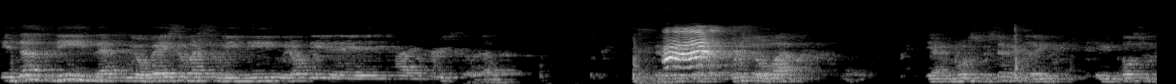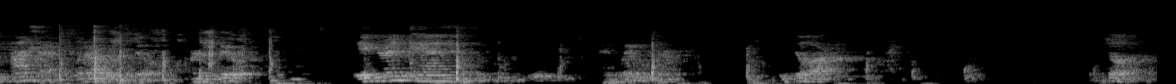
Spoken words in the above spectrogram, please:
It doesn't mean that we obey so much that we need we don't need a high priest, does it? We're still what? Yeah, and more specifically, getting closer to the context, whatever we're still. Verse 2. Ignorant and and wayward. We still are. We still are.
